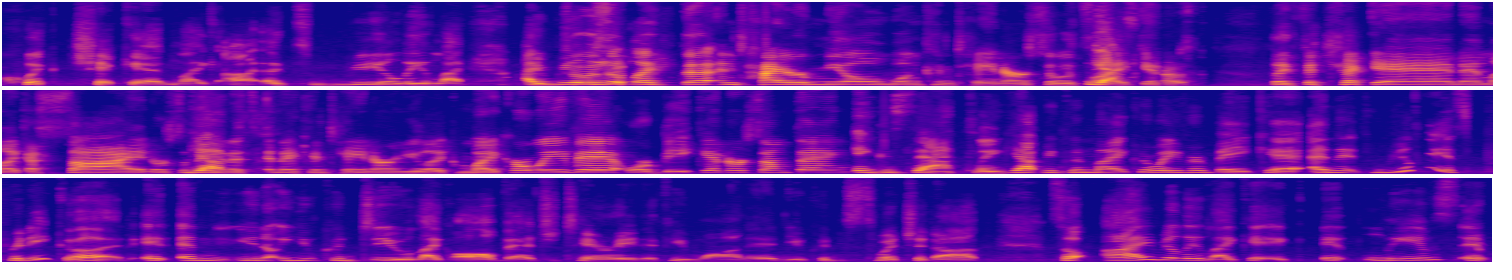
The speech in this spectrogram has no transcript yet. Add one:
quick chicken. Like uh, it's really like I really. So is it like the entire meal in one container? So it's yes. like you know like the chicken and like a side or something yep. and it's in a container and you like microwave it or bake it or something? Exactly. Yep you can microwave or bake it and it really is pretty good. It, and you know you could do like all vegetarian if you wanted. You could switch it up. So i really like it. It, it leaves it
